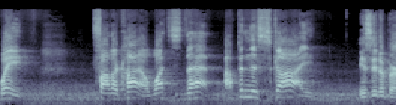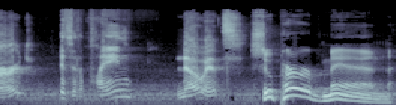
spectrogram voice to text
Wait, Father Kyle, what's that up in the sky? Is it a bird? Is it a plane? No, it's Superb Man.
